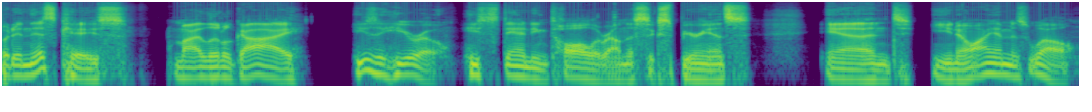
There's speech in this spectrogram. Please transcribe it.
But in this case, my little guy, he's a hero. He's standing tall around this experience and you know i am as well.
